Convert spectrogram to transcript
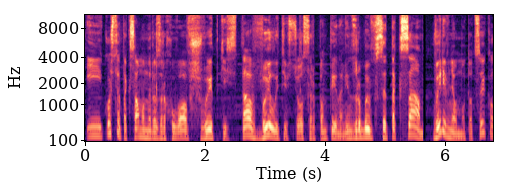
і Костя так само не розрахував швидкість та вилетів з цього серпантина. Він зробив все так само. Вирівняв мотоцикл,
